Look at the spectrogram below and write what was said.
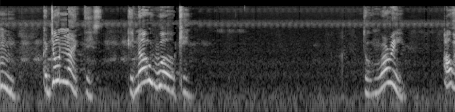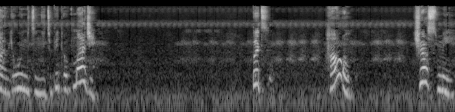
Hmm, I don't like this. It's not working. Don't worry, I'll have you with a little bit of magic. But how? Trust me,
